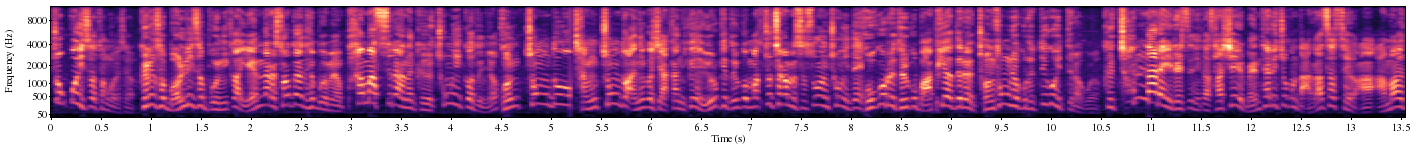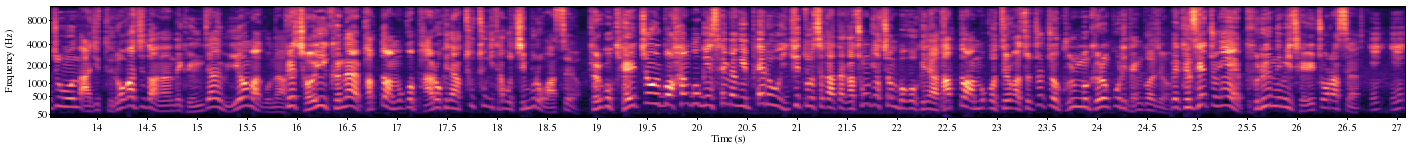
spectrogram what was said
쫓고 있었던 거였어요. 그래서 멀리서 보니까 옛날에 서든에 보면 파마스라는 그 총이 있거든요. 권총도 장총도 아닌 것이 약간 그냥 이렇게 들고 막 쫓아가면서 쏘는 총인데 그거를 들고 마피아들은 전속력으로 뛰고 있더라고요. 그 첫날에 이랬으니까 사실 멘탈이 조금 나갔었어요. 아, 아마존 아직 들어가지도 않았는데 굉장히 위험하구나. 그래서 저희 그날 그날 밥도 안 먹고 바로 그냥 툭툭이 타고 집으로 왔어요. 결국 개쫄보 한국인 3명이 페루 이키토스 갔다가 총격전 보고 그냥 밥도 안 먹고 들어가서 쫄쫄 굶은 그런 꼴이 된 거죠. 근데 그 셋 중에 브르님이 제일 쫄았어요. 이, 이,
